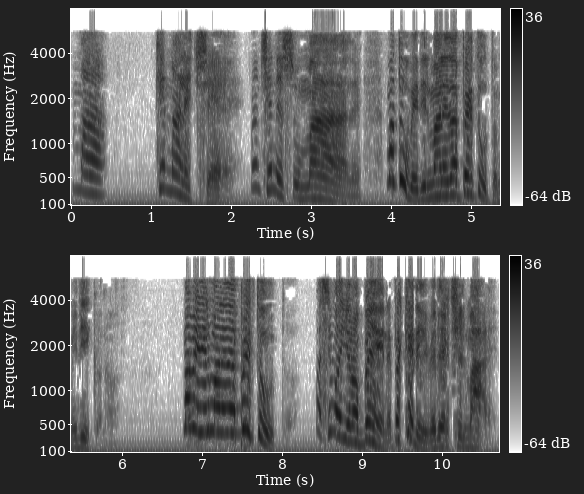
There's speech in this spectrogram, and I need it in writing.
Ma che male c'è? Non c'è nessun male. Ma tu vedi il male dappertutto, mi dicono. Ma vedi il male dappertutto. Ma si vogliono bene, perché devi vederci il male?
